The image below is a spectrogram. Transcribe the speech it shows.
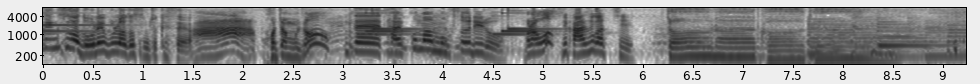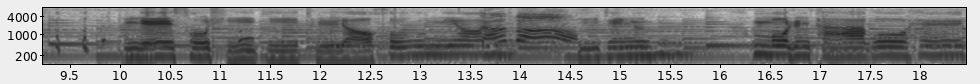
펭수가 노래 불러줬으면 좋겠어요. 아, 그 정도? 근데 달콤한 목소리로. 뭐라고? 진짜 가수같이. 떠나거든 내 소식이 들려오면 잘한다. 이제는 모른다고 해줘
